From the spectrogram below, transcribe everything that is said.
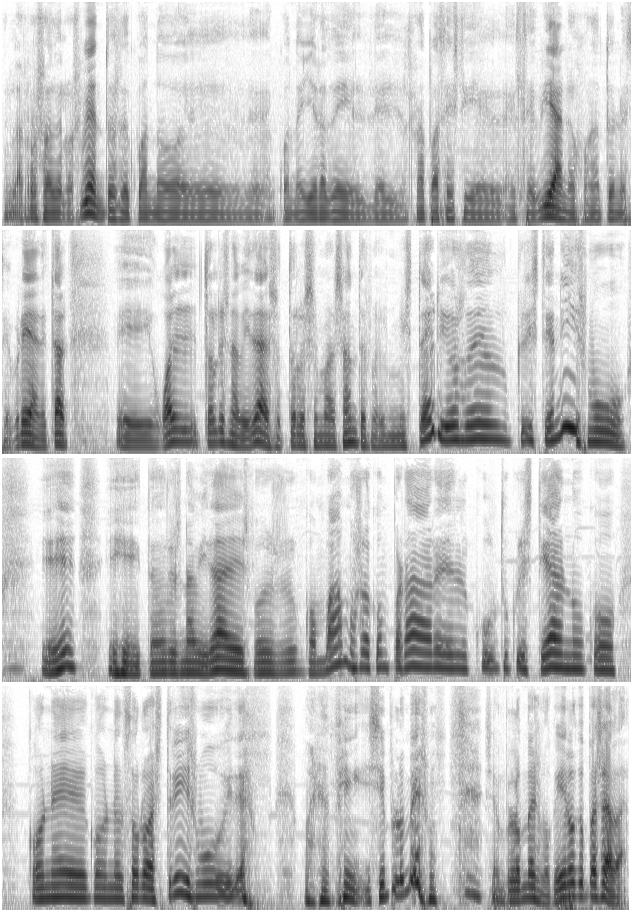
la rosa de los vientos, de cuando eh, cuando yo era del, del rapaz este, el, el Cebriano, Juan Antonio Cebriano y tal, eh, igual todas las navidades o todas las semanas santas misterios del cristianismo ¿eh? y todas las navidades pues con, vamos a comparar el culto cristiano con con el, con el zoroastrismo y de, bueno, en fin, y siempre lo mismo, siempre lo mismo, que yo lo que pasaba,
